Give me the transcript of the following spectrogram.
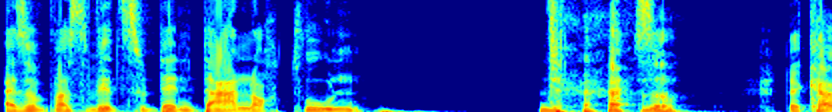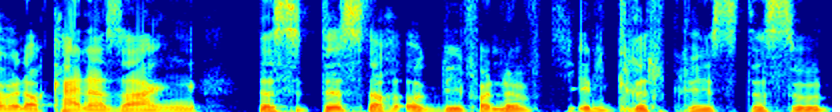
also was willst du denn da noch tun? Also, da kann mir doch keiner sagen, dass du das noch irgendwie vernünftig in den Griff kriegst, dass du,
